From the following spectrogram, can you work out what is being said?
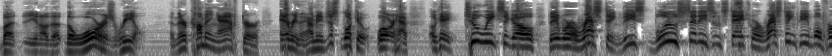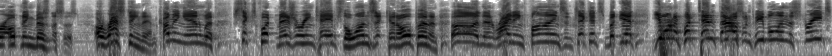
but you know, the the war is real and they're coming after everything. I mean, just look at what we have. Okay, two weeks ago, they were arresting these blue cities and states were arresting people for opening businesses, arresting them, coming in with six foot measuring tapes, the ones that can open, and oh, and then writing fines and tickets. But yet, you want to put ten thousand people in the streets?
